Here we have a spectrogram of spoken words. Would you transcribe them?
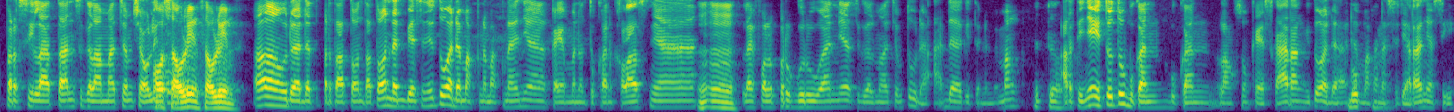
persilatan segala macam Shaolin. Oh, tuh, Shaolin, Shaolin. eh, udah ada pertatoan-tatoan dan biasanya tuh ada makna-maknanya kayak menentukan kelasnya, Mm-mm. level perguruannya segala macam tuh udah ada gitu. Dan memang Betul. artinya itu tuh bukan bukan langsung kayak sekarang itu ada ada Bukan. makna sejarahnya sih.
